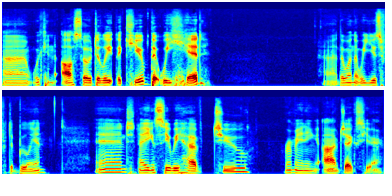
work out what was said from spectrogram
Uh, we can also delete the cube that we hid, uh, the one that we used for the boolean. And now you can see we have two remaining objects here.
